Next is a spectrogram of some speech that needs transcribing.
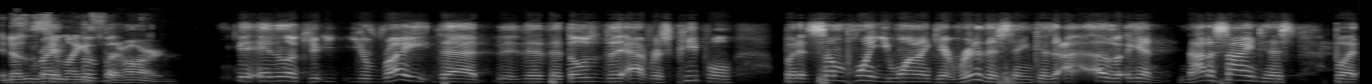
It doesn't Right, seem like but- it's but- that hard. And look, you're, you're right that, that that those are the at-risk people. But at some point, you want to get rid of this thing because, again, not a scientist, but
